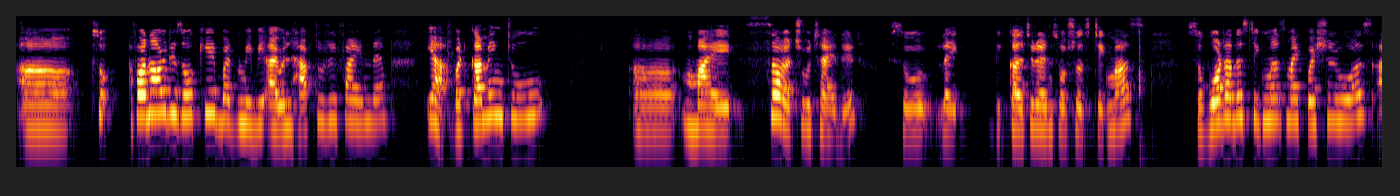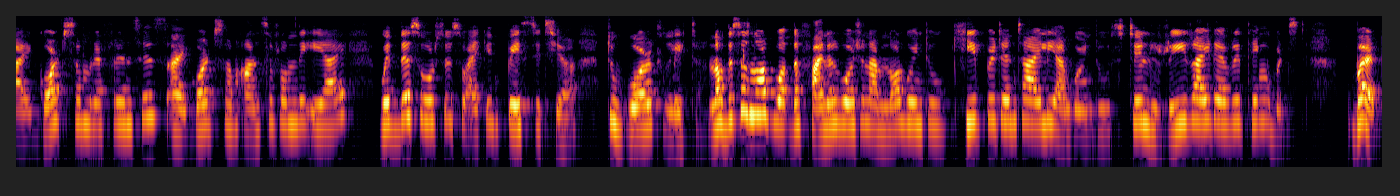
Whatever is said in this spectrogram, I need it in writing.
Uh, so for now it is okay but maybe i will have to refine them. Yeah but coming to uh, my search which i did so like the cultural and social stigmas. So what are the stigmas? My question was i got some references i got some answer from the ai with the sources so i can paste it here to work later. Now this is not what the final version i'm not going to keep it entirely i'm going to still rewrite everything but but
